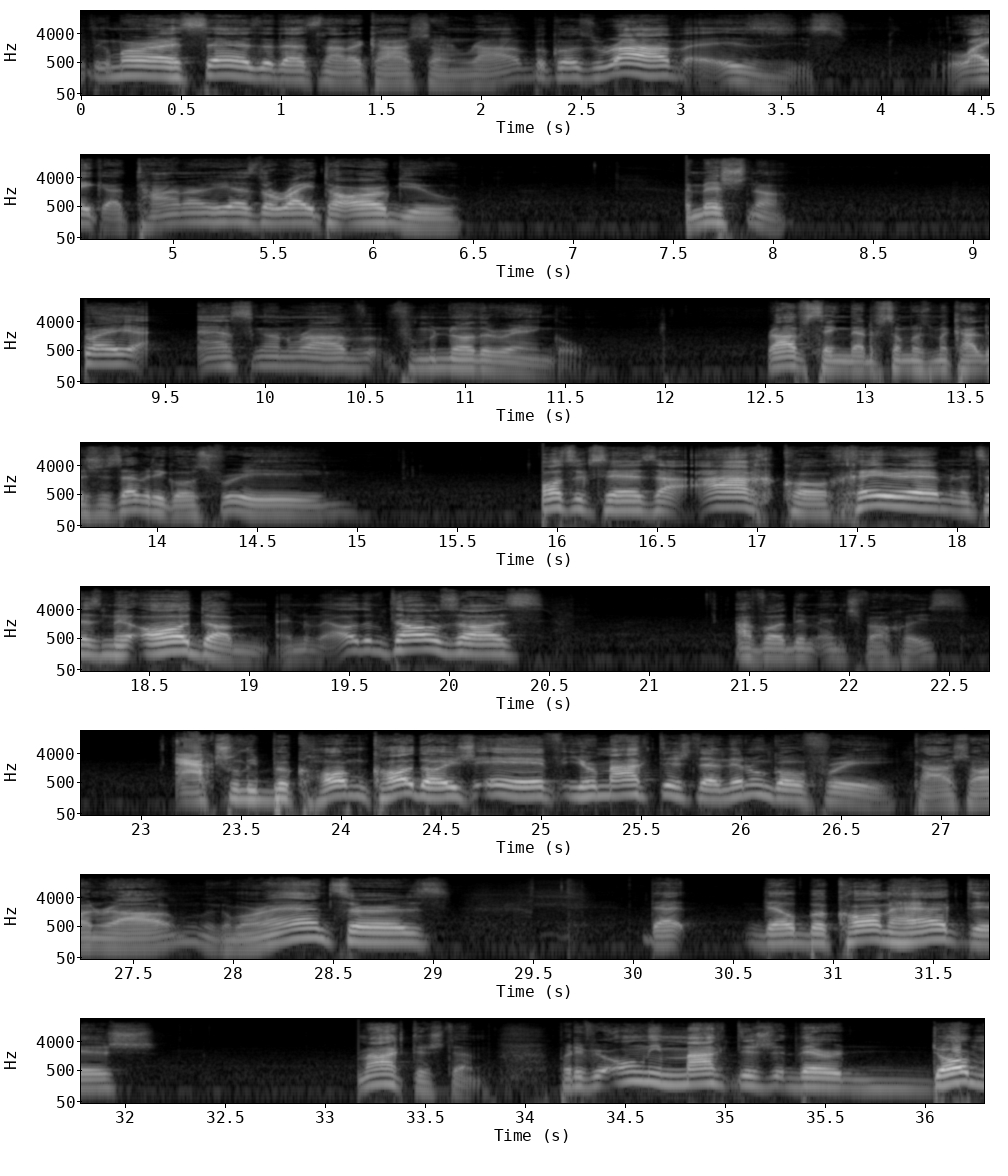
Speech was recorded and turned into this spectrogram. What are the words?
the Gemara says that that's not a Kashan Rav because Rav is like a Tana. He has the right to argue the Mishnah. Try asking on Rav from another angle. Rav saying that if someone's Makadish is he goes free. Pasuk says Ach kol and it says me'odam and me'odam tells us avodim and shvachos actually become Kaddish if you're Makdish them. They don't go free. Kashan Rav, the Gemara answers that they'll become Hagdish, Makdish them. But if you're only Makdish their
